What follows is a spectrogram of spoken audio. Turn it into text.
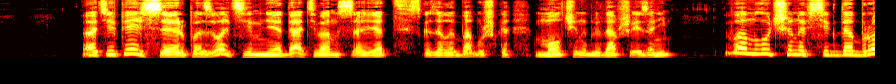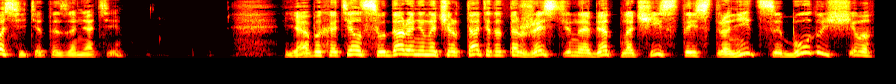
— А теперь, сэр, позвольте мне дать вам совет, — сказала бабушка, молча наблюдавшая за ним. — Вам лучше навсегда бросить это занятие. Я бы хотел, сударыня, начертать этот торжественный обед на чистой странице будущего.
